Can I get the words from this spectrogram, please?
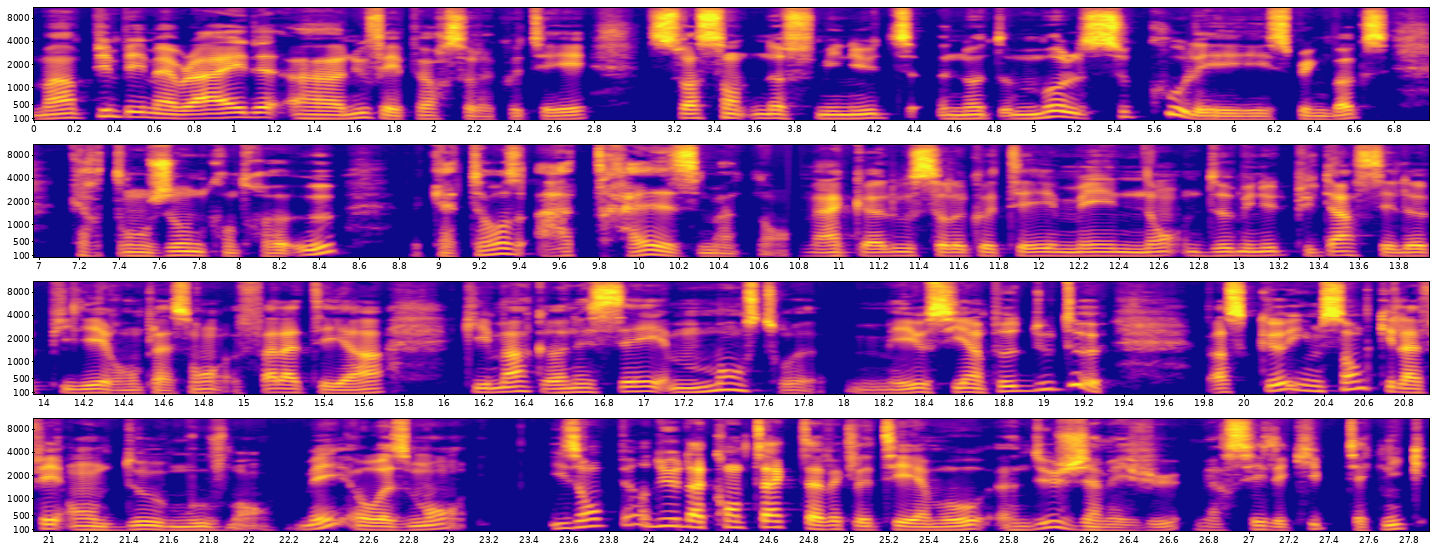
Ma Pimpy My Ride nous fait peur sur le côté. 69 minutes, notre molle secoue les Springboks. Carton jaune contre eux. 14 à 13 maintenant. Makalou sur le côté, mais non, deux minutes plus tard, c'est le pilier remplaçant Falatea qui marque un essai monstrueux, mais aussi un peu douteux, parce qu'il me semble qu'il a fait en deux mouvements. Mais heureusement, ils ont perdu la contact avec le TMO du jamais vu. Merci l'équipe technique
